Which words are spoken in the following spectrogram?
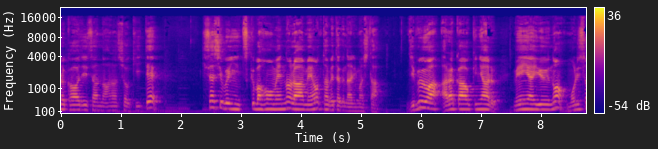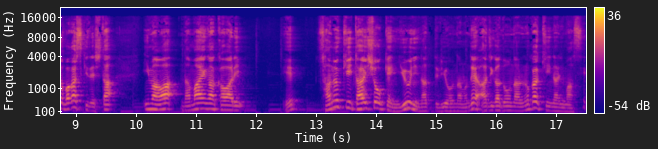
る川地さんの話を聞いて、久しぶりにつくば方面のラーメンを食べたくなりました。自分は荒川沖にある麺屋優の盛りそばが好きでした。今は名前が変わり、え？讃岐大正圏 U になっているようなので味がどうなるのか気になります。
